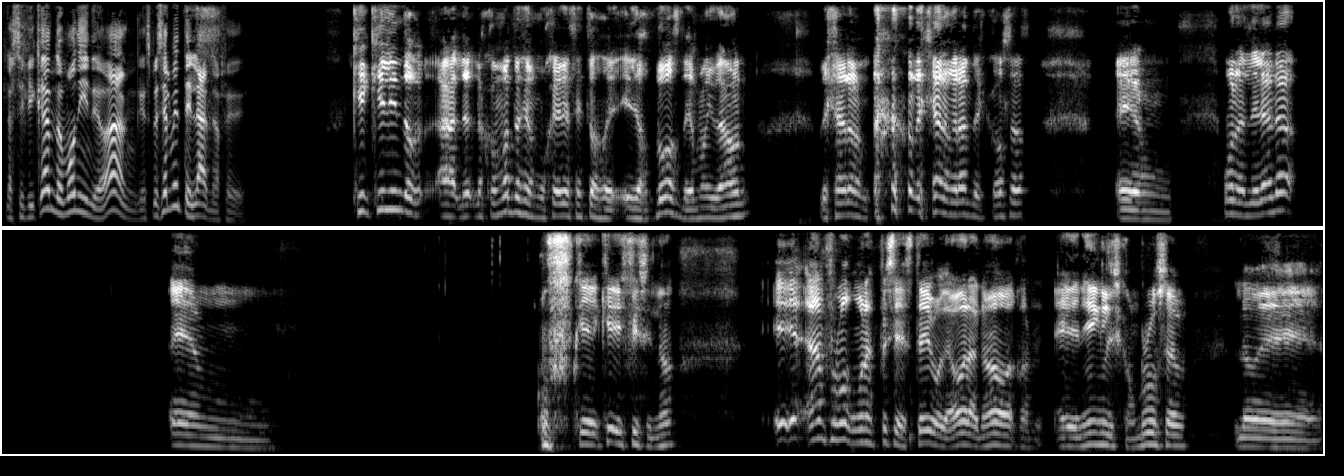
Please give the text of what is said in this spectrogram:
clasificando Money in the Bank, especialmente Lana, Fede. Qué, qué lindo. ah, lo- los combates de mujeres, estos de los dos de SmackDown, dejaron, dejaron grandes cosas. Em, bueno, el de Lana. em, uf, qué, qué difícil, ¿no? Eh, han formado como una especie de stable ahora, ¿no? Con Aiden English, con Rusev, lo de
